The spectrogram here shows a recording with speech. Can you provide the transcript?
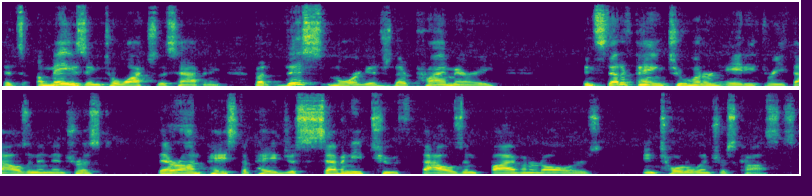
it's amazing to watch this happening. But this mortgage, their primary, instead of paying 283,000 in interest, they're on pace to pay just $72,500 in total interest costs.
